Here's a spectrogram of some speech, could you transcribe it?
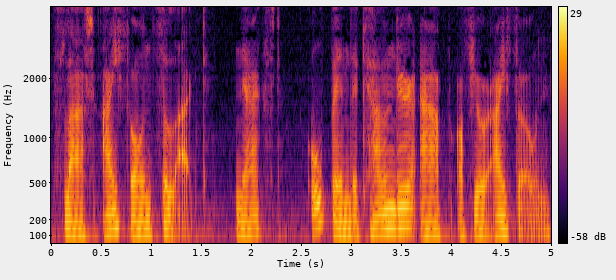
slash iPhone select. Next, open the Calendar app of your iPhone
